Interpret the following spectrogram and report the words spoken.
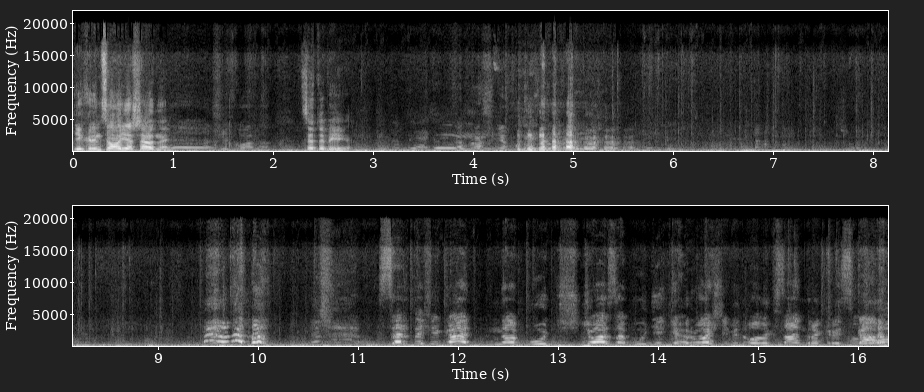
І крім цього є ще одне. Це тобі. будь-що за будь-які гроші від Олександра Криська.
